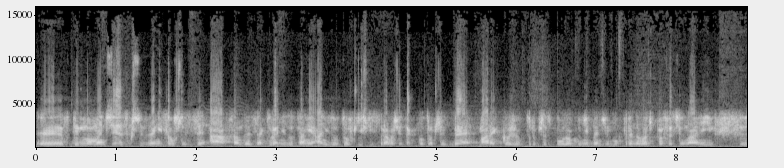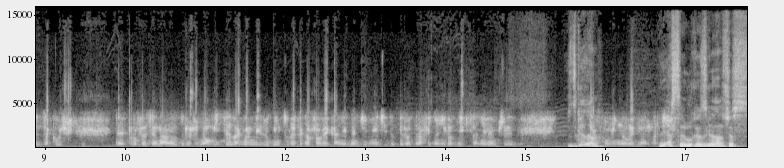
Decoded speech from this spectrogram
e, w tym momencie skrzywdzeni są wszyscy. A. Sandecja, która nie dostanie ani złotówki, jeśli sprawa się tak potoczy. B. Marek Kozioł, który przez pół roku nie będzie mógł trenować profesjonalnie z jakąś e, profesjonalną drużyną. I te Zagłębie Lubin, które tego człowieka nie będzie mieć i dopiero trafi do nich od lipca. Nie wiem, czy Zgadzam. tak powinno wyglądać. Jasne, Łukasz, zgadzam się z,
